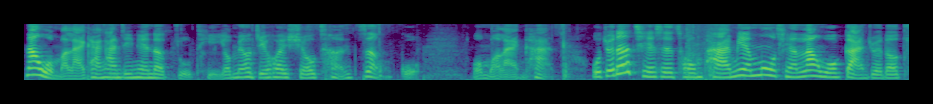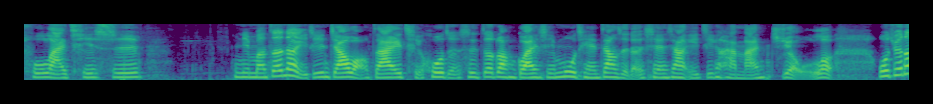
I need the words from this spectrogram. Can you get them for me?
那我们来看看今天的主题有没有机会修成正果。我们来看，我觉得其实从牌面目前让我感觉得出来，其实。你们真的已经交往在一起，或者是这段关系目前这样子的现象已经还蛮久了。我觉得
